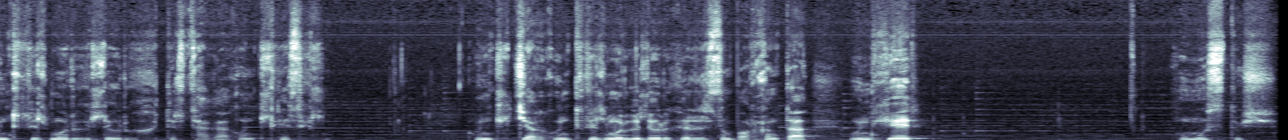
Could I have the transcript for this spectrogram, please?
хүндэтгэл мөргөл өргөх тэр цагаа хүндлэхээс эхэлнэ. Хүндэлж байгаа хүндэтгэл мөргөл өргөхөр ирсэн бурхантаа үнэхээр хүмүүст биш.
